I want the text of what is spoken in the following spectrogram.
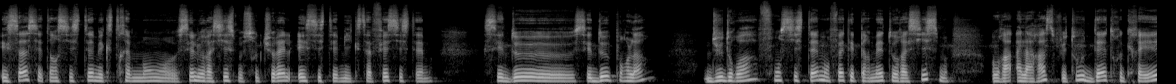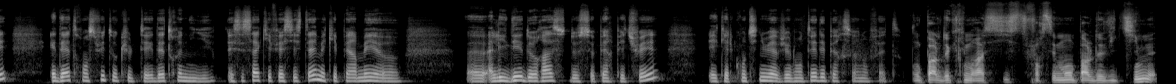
Et ça, c'est un système extrêmement. Euh, c'est le racisme structurel et systémique. Ça fait système. Ces deux, ces deux pans-là du droit font système en fait et permettent au racisme, à la race plutôt, d'être créé et d'être ensuite occulté, d'être nié. Et c'est ça qui fait système et qui permet euh, à l'idée de race de se perpétuer et qu'elle continue à violenter des personnes en fait. On parle de crimes racistes, forcément on parle de victimes,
